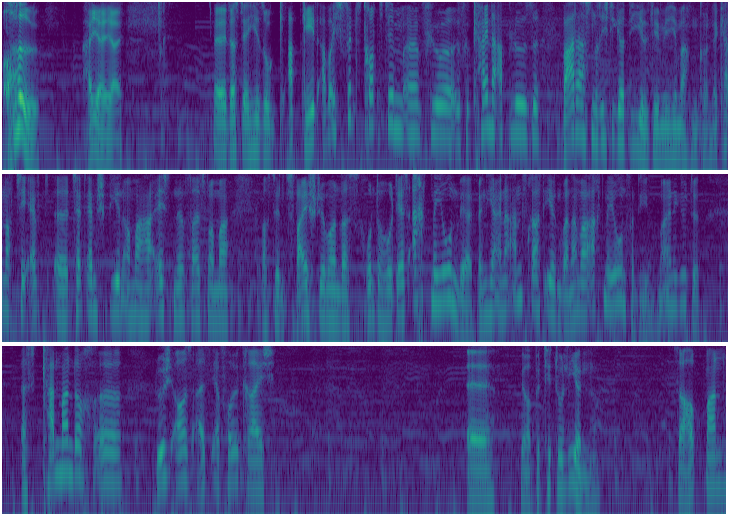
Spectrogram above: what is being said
Oh, heieiei. Äh, dass der hier so abgeht. Aber ich finde es trotzdem äh, für, für keine Ablöse war das ein richtiger Deal, den wir hier machen können. Der kann auch CF, äh, ZM spielen, auch mal HS, ne, falls man mal aus den zwei Stürmern was runterholt. Der ist 8 Millionen wert. Wenn hier einer anfragt irgendwann, haben wir 8 Millionen verdient. Meine Güte. Das kann man doch äh, durchaus als erfolgreich äh, ja, betitulieren. Ne? So, Hauptmann.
